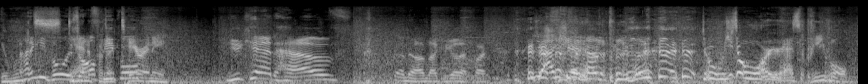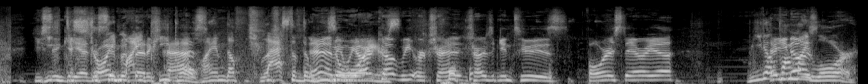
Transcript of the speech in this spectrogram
You will not think he bullies all for people. the tyranny. You can't have. Oh, no, I'm not gonna go that far. I can't have people. The weasel warrior has people. You He think he has a destroyed my people. past? I am the last of the Yeah, I weasel mean, we are, warriors. co- we are tra- charging into his forest area. Read up Hey, you on my lore.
